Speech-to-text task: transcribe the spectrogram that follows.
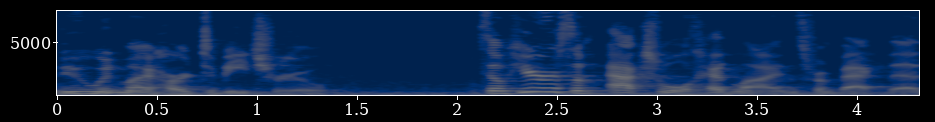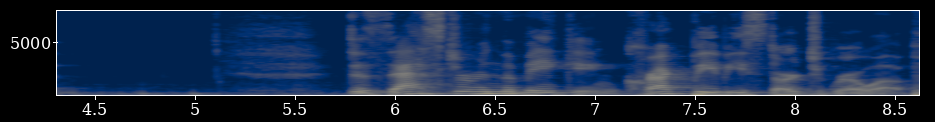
knew in my heart to be true. So here are some actual headlines from back then Disaster in the making, crack babies start to grow up.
